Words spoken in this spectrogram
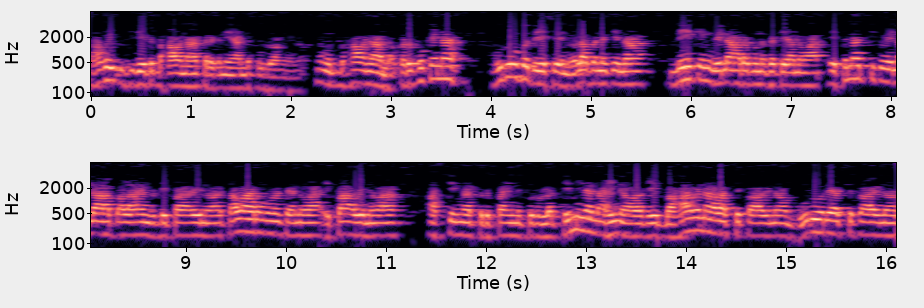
තව ඉදිරියට භාවනා කරගෙන යන්න පුළුවන් වෙනවා. නමුත් භාවනා නොකරපු කෙනා ගුරු උපදේශය නොලබන කෙනා මේකෙන් වෙන අරමුණකට යනවා. එතනත් ටික වෙලා බලහින්නට එපා වෙනවා. තව අරමුණකට යනවා. එපා වෙනවා. අත්ෙන් අතට පයින් කුරුල්ල දෙමිලා නැහිනවා වගේ භාවනාවත් එපා වෙනවා. ගුරුවරයාත් එපා වෙනවා.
